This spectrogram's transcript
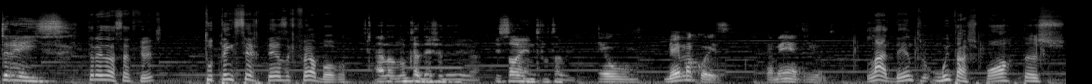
Três. Três acertos críticos. Tu tem certeza que foi a Bobo. Ela nunca deixa de desejar. E só entro também. Eu. Mesma coisa. Também entro junto. Lá dentro, muitas portas.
